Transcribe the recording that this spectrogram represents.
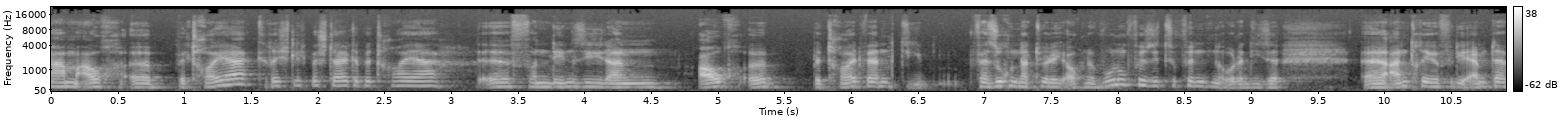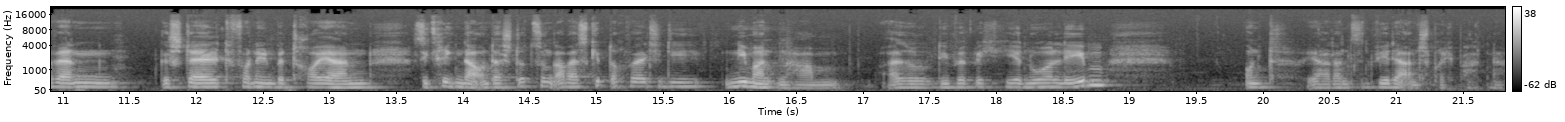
haben auch Betreuer, gerichtlich bestellte Betreuer, von denen sie dann auch betreut werden. Die versuchen natürlich auch eine Wohnung für sie zu finden oder diese Anträge für die Ämter werden gestellt von den Betreuern. Sie kriegen da Unterstützung, aber es gibt auch welche, die niemanden haben. Also die wirklich hier nur leben. Und ja, dann sind wir der Ansprechpartner.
